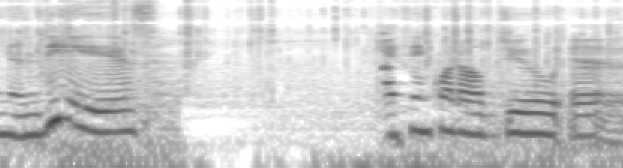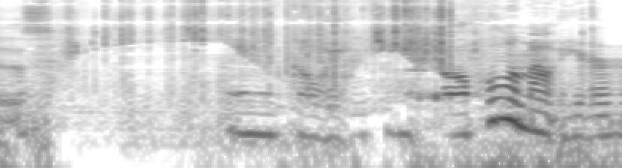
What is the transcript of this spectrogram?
And then these, I think what I'll do is I'm going to, I'll pull them out here.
